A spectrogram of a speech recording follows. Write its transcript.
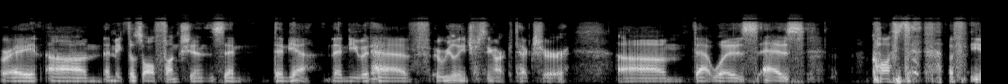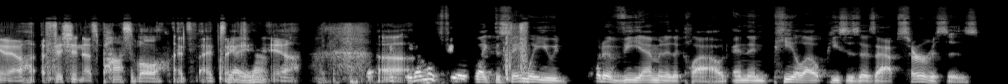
right, um, and make those all functions, then then yeah, then you would have a really interesting architecture um, that was as cost you know efficient as possible. I, I think. Yeah, yeah. yeah. Uh, it almost feels like the same way you would put a VM into the cloud and then peel out pieces as app services.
